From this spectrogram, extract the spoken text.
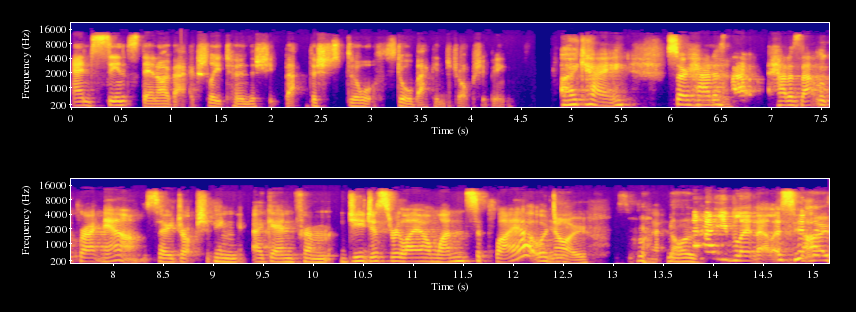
And since then I've actually turned the ship back the store store back into drop shipping. Okay. So how does that how does that look right now? So drop shipping again from do you just rely on one supplier or no? You, no. You've learned that lesson. No.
